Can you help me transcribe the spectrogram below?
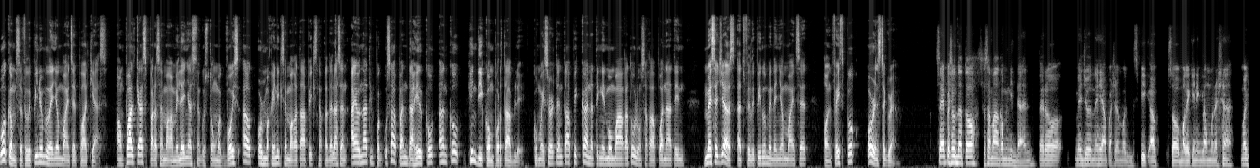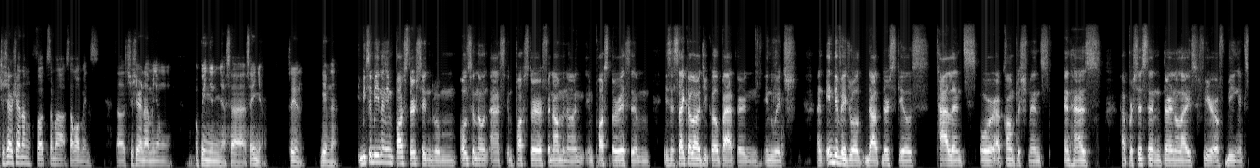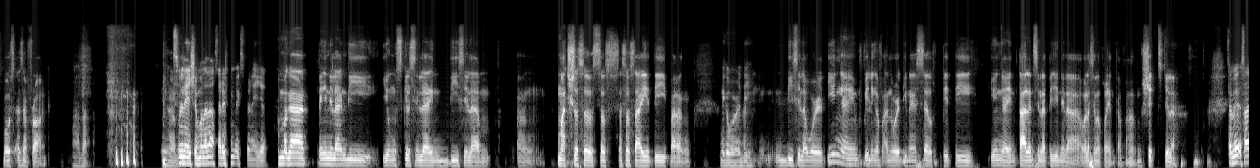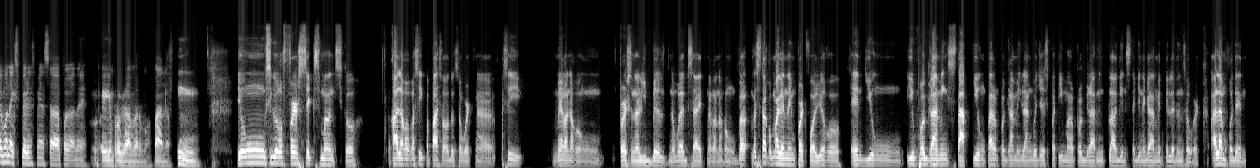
Welcome sa Filipino Millennial Mindset Podcast, ang podcast para sa mga millennials na gustong mag-voice out or makinig sa mga topics na kadalasan ayaw natin pag-usapan dahil quote-unquote hindi komportable. Kung may certain topic ka na tingin mo makakatulong sa kapwa natin, message us at Filipino Millennial Mindset on Facebook or Instagram. Sa episode na to, sasamahan kami ni Dan, pero medyo nahiya pa siya mag-speak up. So makikinig lang muna siya. Mag-share siya ng thoughts sa, mga, sa comments. Tapos share namin yung opinion niya sa sa inyo. So yun, game na. Ibig sabihin ng imposter syndrome, also known as imposter phenomenon, imposterism, is a psychological pattern in which an individual doubt their skills, talents, or accomplishments and has a persistent internalized fear of being exposed as a fraud. Haba. explanation mo na lang, sarili mo explanation. Kumbaga, tingin nila hindi, yung skills nila, hindi sila ang um, match sa, sa, sa society, parang hindi ka worthy. Uh, hindi sila worth. Yun nga yung feeling of unworthiness, self-pity, yun nga yung talents nila, tingin nila, wala silang kwenta, parang shit sila. Sabi, sabi mo na experience mo yan sa pag, ano eh, pagiging programmer mo. Paano? Hmm. Yung siguro first six months ko, akala ko kasi papasok ako dun sa work na kasi meron akong personally built na website, meron akong basta kung maganda yung portfolio ko and yung yung programming stack, yung parang programming languages pati mga programming plugins na ginagamit nila dun sa work. Alam ko din.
